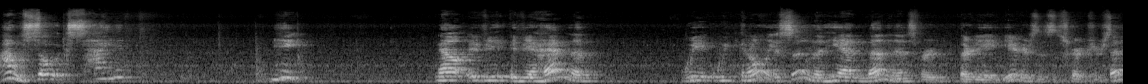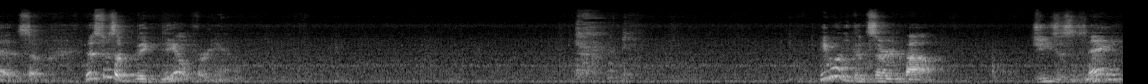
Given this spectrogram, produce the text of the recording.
I was so excited. He, now, if you if you hadn't have, we we can only assume that he hadn't done this for 38 years, as the scripture says. So This was a big deal for him. He wasn't concerned about Jesus' name.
